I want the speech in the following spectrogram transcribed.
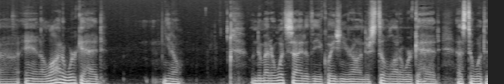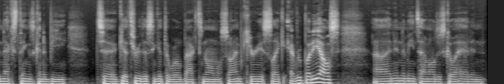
Uh, and a lot of work ahead. You know, no matter what side of the equation you're on, there's still a lot of work ahead as to what the next thing is going to be to get through this and get the world back to normal. So I'm curious, like everybody else. Uh, and in the meantime, I'll just go ahead and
